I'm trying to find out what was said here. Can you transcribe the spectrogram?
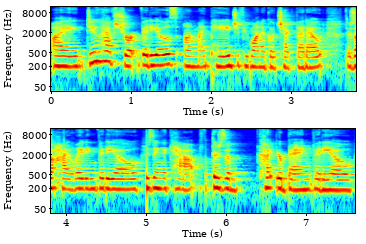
I do have short videos on my page if you wanna go check that out. There's a highlighting video using a cap. There's a cut your bang video.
